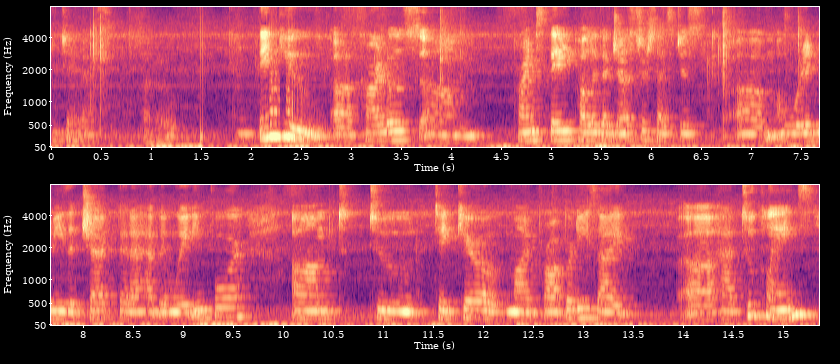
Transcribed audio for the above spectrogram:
Muchas gracias. Thank you, uh, Carlos. Um, Prime State Public Adjusters has just um, awarded me the check that I have been waiting for um, to take care of my properties. I uh, had two claims.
